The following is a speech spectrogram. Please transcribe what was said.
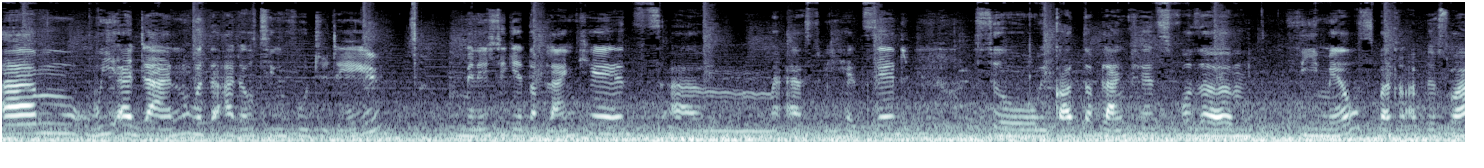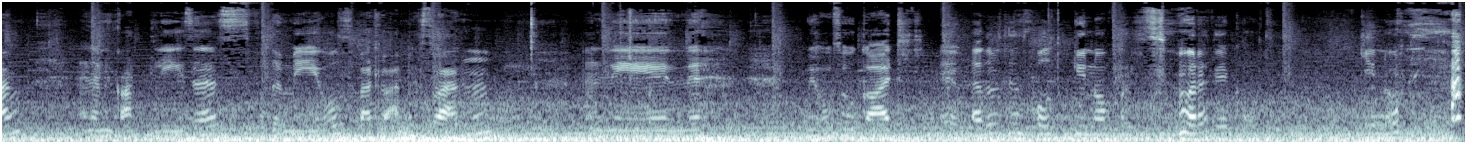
um, we are done with the adulting for today. We managed to get the blankets um, as we had said. So we got the blankets for the females but up this one and then we got blazers for the males but up this one and then we also got uh, other things called kino what are they called? Kino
